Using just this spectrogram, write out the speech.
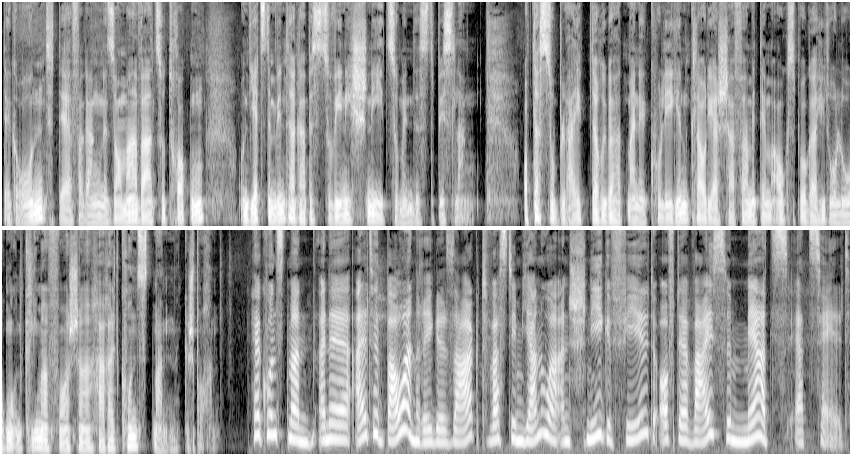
Der Grund, der vergangene Sommer war zu trocken und jetzt im Winter gab es zu wenig Schnee, zumindest bislang. Ob das so bleibt, darüber hat meine Kollegin Claudia Schaffer mit dem Augsburger Hydrologen und Klimaforscher Harald Kunstmann gesprochen. Herr Kunstmann, eine alte Bauernregel sagt, was dem Januar an Schnee gefehlt, oft der weiße März erzählt.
